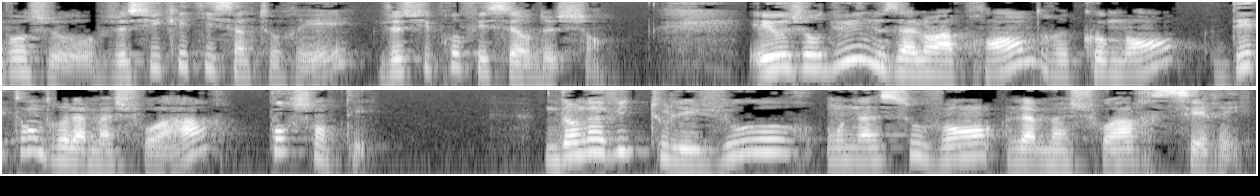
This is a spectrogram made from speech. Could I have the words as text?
Bonjour, je suis Katie Saint-Auré, je suis professeure de chant. Et aujourd'hui, nous allons apprendre comment détendre la mâchoire pour chanter. Dans la vie de tous les jours, on a souvent la mâchoire serrée.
